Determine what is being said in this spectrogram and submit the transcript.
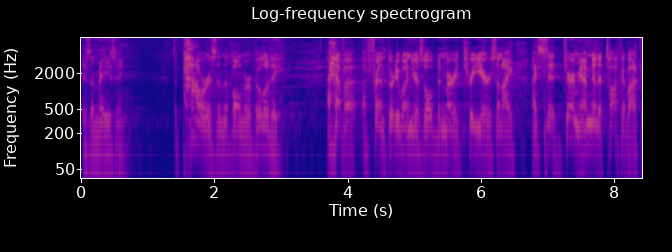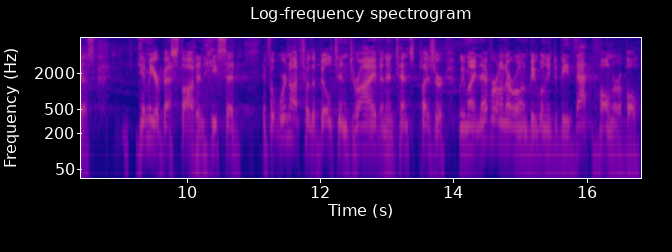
is amazing. The power is in the vulnerability. I have a, a, friend, 31 years old, been married three years, and I, I said, Jeremy, I'm going to talk about this. Give me your best thought. And he said, if it were not for the built in drive and intense pleasure, we might never on our own be willing to be that vulnerable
